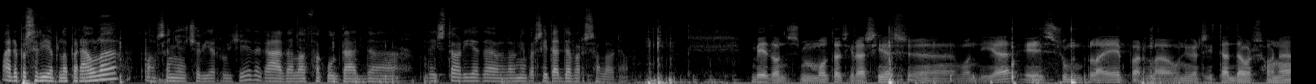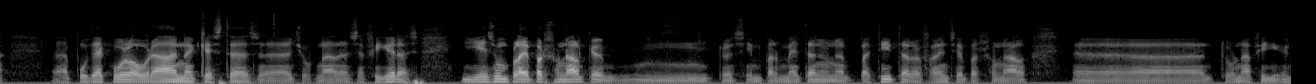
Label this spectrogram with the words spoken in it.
Ara passaríem la paraula al senyor Xavier Roger, degà de la Facultat de, de Història de la Universitat de Barcelona. Bé, doncs moltes gràcies, eh, bon dia. És un plaer per la Universitat de Barcelona eh, poder col·laborar en aquestes eh, jornades a Figueres. I és un plaer personal que, mm, que si em permeten una petita referència personal, eh, tornar a Figueres,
